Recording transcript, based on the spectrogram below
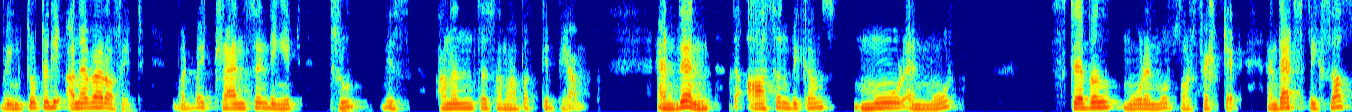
being totally unaware of it, but by transcending it through this Ananta Samapatibhyam. And then the asana becomes more and more stable, more and more perfected. And that speaks of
